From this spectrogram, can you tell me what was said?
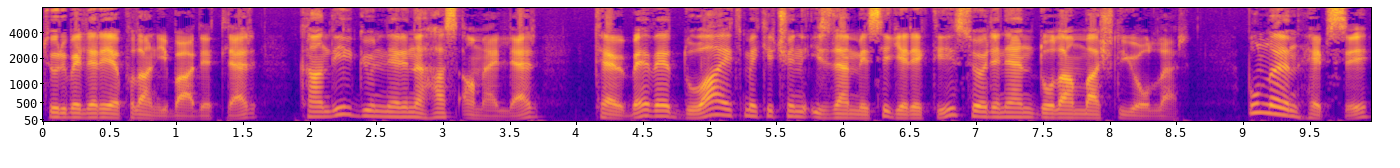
türbelere yapılan ibadetler, kandil günlerine has ameller, tevbe ve dua etmek için izlenmesi gerektiği söylenen dolambaçlı yollar. Bunların hepsi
